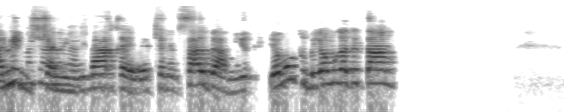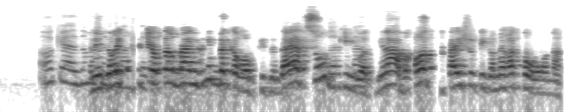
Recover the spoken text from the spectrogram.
אני מה שאני מאחלת. שנבסל ואמיר ימותו ביום הולדתם. אוקיי, אז זה מה אני שאני אדבר מאחלת. יותר באנגלית בקרוב, כי זה די עצוב. כאילו, את מבינה, זאת, מתישהו תיגמר הקורונה,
